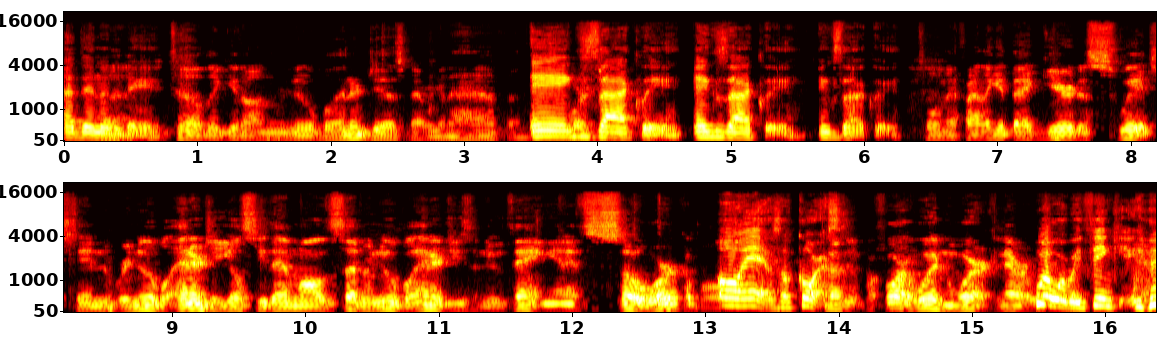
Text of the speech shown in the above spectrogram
at the end of the day. Until they get on renewable energy, that's never going to happen. Exactly, exactly, exactly. So when they finally get that gear to switch in renewable energy, you'll see them all of a sudden renewable energy is a new thing, and it's so workable. Oh yes, of course. Because before it wouldn't work, never. What were we thinking?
